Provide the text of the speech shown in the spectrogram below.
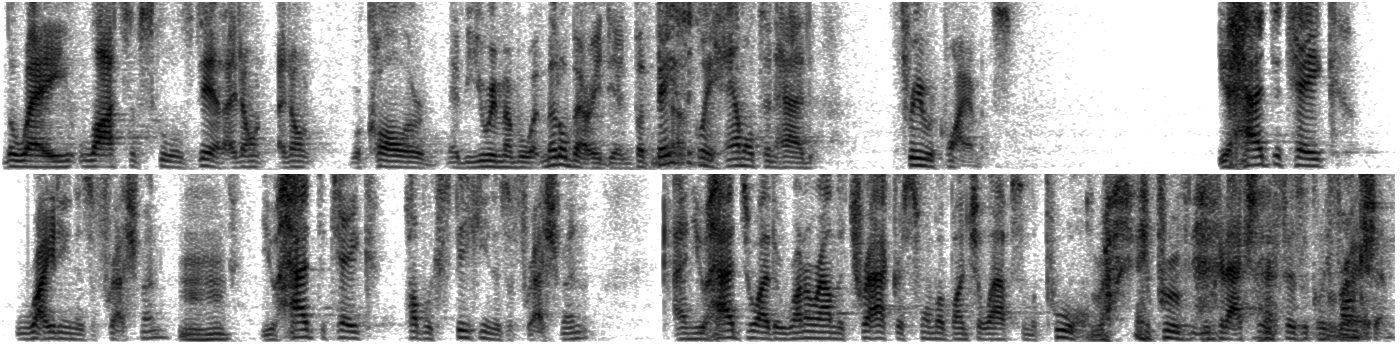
the way lots of schools did. I don't I don't recall or maybe you remember what Middlebury did, but basically Hamilton had three requirements. You had to take writing as a freshman. Mm-hmm. You had to take public speaking as a freshman. And you had to either run around the track or swim a bunch of laps in the pool to prove that you could actually physically function.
